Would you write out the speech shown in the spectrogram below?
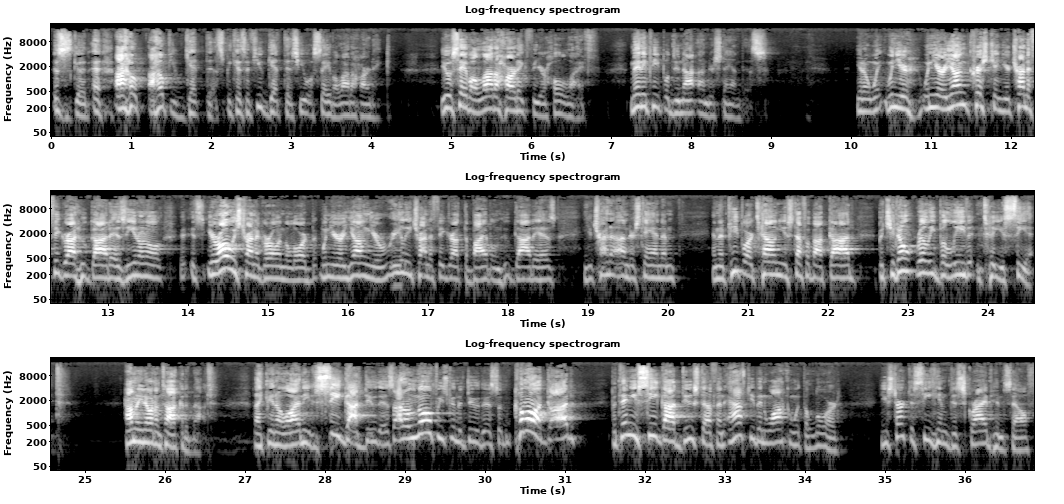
This is good. I hope, I hope you get this because if you get this, you will save a lot of heartache. You will save a lot of heartache for your whole life. Many people do not understand this. You know, when, when, you're, when you're a young Christian, you're trying to figure out who God is. You don't know, you're always trying to grow in the Lord, but when you're young, you're really trying to figure out the Bible and who God is. You're trying to understand Him. And then people are telling you stuff about God, but you don't really believe it until you see it. How many know what I'm talking about? Like, you know, well, I need to see God do this. I don't know if He's going to do this. And come on, God. But then you see God do stuff, and after you've been walking with the Lord, you start to see Him describe Himself,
